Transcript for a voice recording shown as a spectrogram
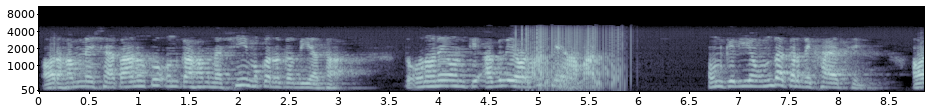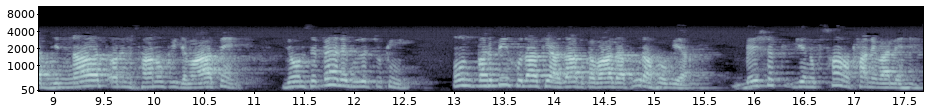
اور ہم نے شیطانوں کو ان کا ہم نشی مقرر کر دیا تھا۔ تو انہوں نے ان کے اگلے اور پچھلے اعمال ان کے لیے عمدہ کر دکھائے تھے۔ اور جنات اور انسانوں کی جماعتیں جو ان سے پہلے گزر چکی ان پر بھی خدا کے عذاب کا وعدہ پورا ہو گیا۔ بے شک یہ نقصان اٹھانے والے ہیں۔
